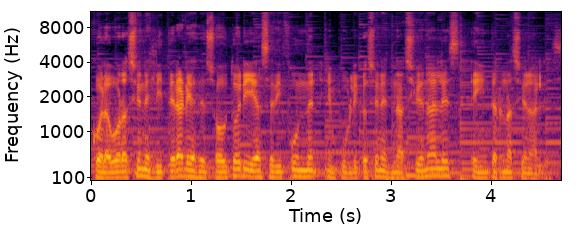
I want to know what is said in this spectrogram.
Colaboraciones literarias de su autoría se difunden en publicaciones nacionales e internacionales.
